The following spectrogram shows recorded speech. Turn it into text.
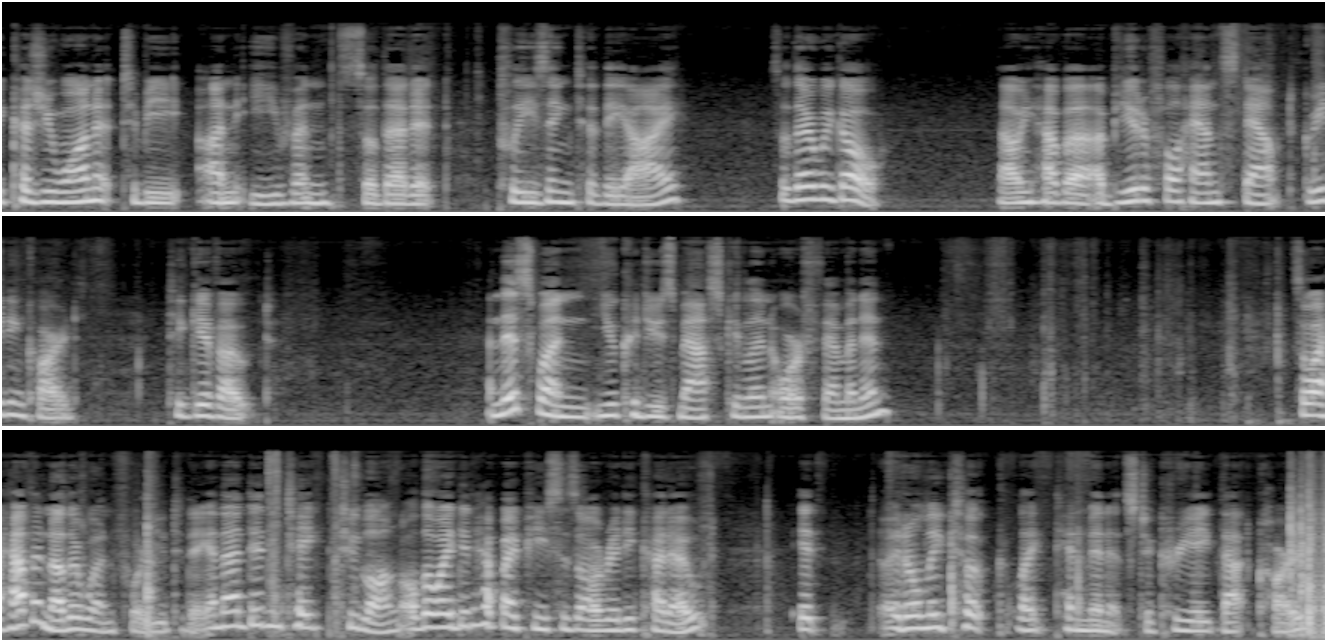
because you want it to be uneven so that it pleasing to the eye. So there we go. Now you have a, a beautiful hand-stamped greeting card to give out. And this one you could use masculine or feminine. So I have another one for you today, and that didn't take too long. Although I did have my pieces already cut out, it it only took like 10 minutes to create that card.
